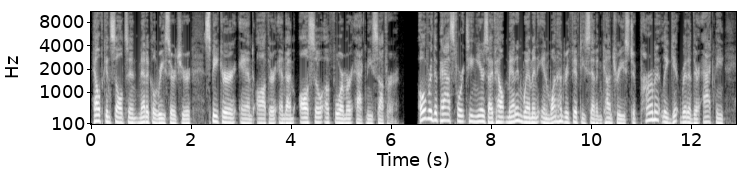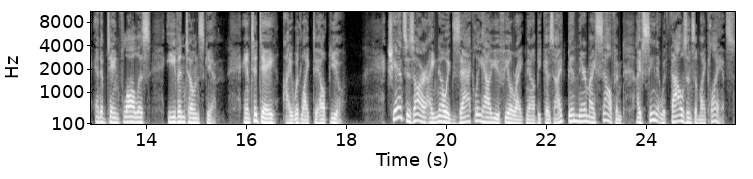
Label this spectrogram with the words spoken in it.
health consultant, medical researcher, speaker, and author, and I'm also a former acne sufferer. Over the past 14 years, I've helped men and women in 157 countries to permanently get rid of their acne and obtain flawless, even toned skin. And today, I would like to help you. Chances are I know exactly how you feel right now because I've been there myself and I've seen it with thousands of my clients.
